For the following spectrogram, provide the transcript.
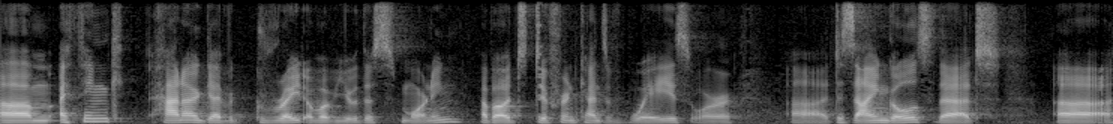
Um, I think Hannah gave a great overview this morning about different kinds of ways or uh, design goals that uh,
